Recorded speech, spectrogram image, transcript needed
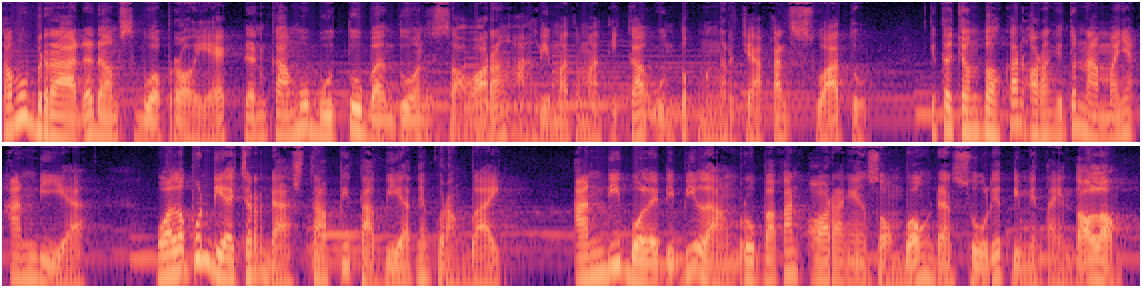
kamu berada dalam sebuah proyek dan kamu butuh bantuan seseorang ahli matematika untuk mengerjakan sesuatu. Kita contohkan orang itu namanya Andi ya. Walaupun dia cerdas, tapi tabiatnya kurang baik. Andi boleh dibilang merupakan orang yang sombong dan sulit dimintain tolong.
